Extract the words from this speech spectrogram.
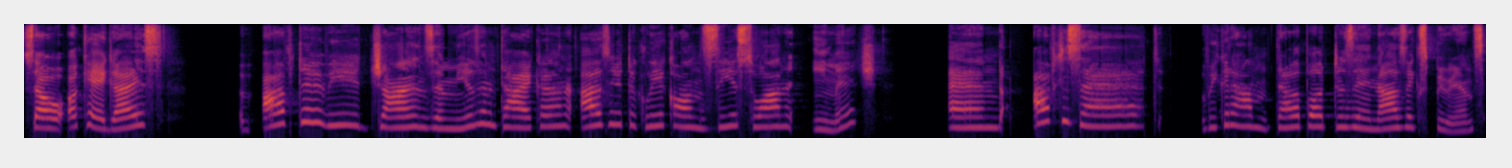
So, okay guys, after we join the museum icon, I need to click on this one image and after that, we gonna um, teleport to the another experience.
